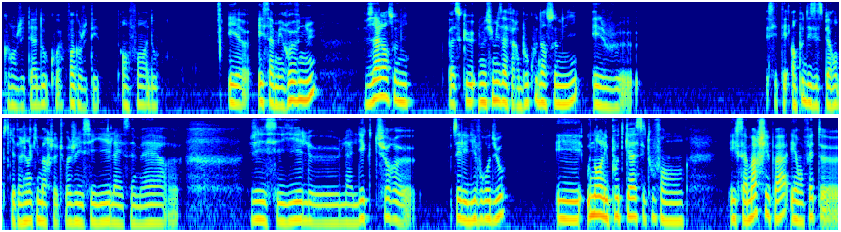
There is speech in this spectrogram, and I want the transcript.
quand j'étais ado, quoi. Enfin, quand j'étais enfant, ado. Et, et ça m'est revenu via l'insomnie. Parce que je me suis mise à faire beaucoup d'insomnie et je. C'était un peu désespérant parce qu'il n'y avait rien qui marchait. Tu vois, j'ai essayé la SMR, euh, j'ai essayé le, la lecture, euh, tu sais, les livres audio, et, ou non, les podcasts et tout, enfin. Et ça marchait pas. Et en fait, euh,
